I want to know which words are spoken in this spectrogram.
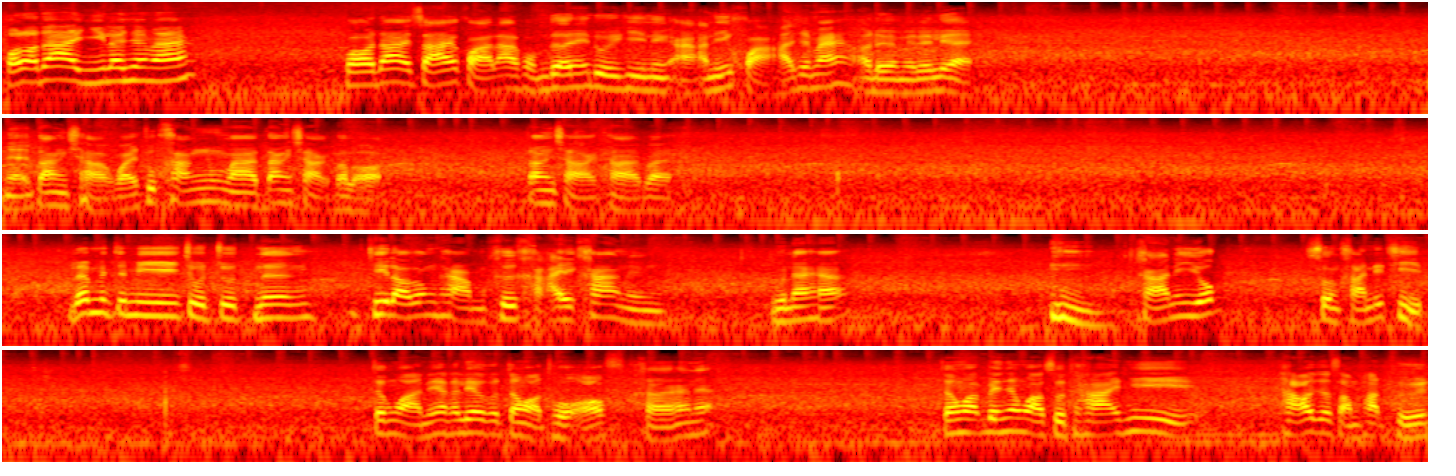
พอเราได้อย่างนี้แล้วใช่ไหมพอได้ซ้ายขวาอะผมเดินให้ดูอีกทีหนึ่งอะอันนี้ขวาใช่ไหมเอาเดินไปเรื่อยๆเนี่ยตั้งฉากไว้ทุกครั้งมาตั้งฉากตลอด ตั้งฉากถ่ายไป แล้วมันจะมีจุดจุดหนึ่งที่เราต้องทำคือขาอีกข้างหนึ่ง ดูนะฮะขานี้ยกส่วนขานี้ถีบ จังหวะนี้เขาเรียกว่าจังหวะโทออฟขาเนี้ยจังหวะเป็นจังหวะสุดท้ายที่เท้าจะสัมผัสพื้น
